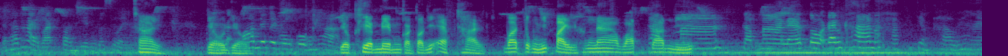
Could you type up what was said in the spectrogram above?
แต่ถ้าถ่ายวัดตอนเย็นก็สวยนะใช่ เดี๋ยวเดี๋ยวอ้อมได้เป็นวงกลมค่ะเดี๋ยวเคลียร์เมมก่อนตอนนี้แอบถ่ายว่าตรงนี้ไปข้างหน้าวัดด้านนี้กลับมากลับมาแล้วโต๊ะด้านข้างนะคะพี่เตรียมข้าวไว้ให้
